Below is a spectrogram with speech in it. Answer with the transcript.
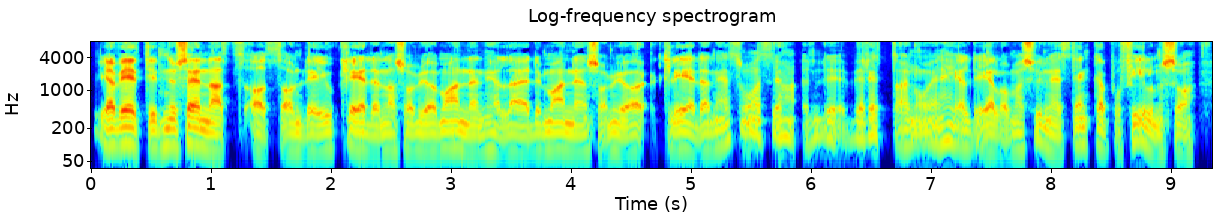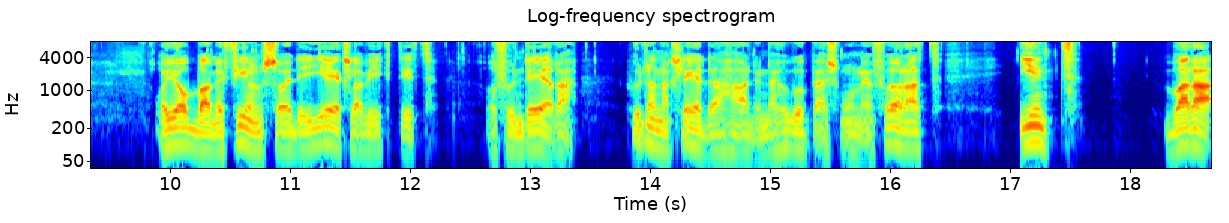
jag vet inte nu sen att, att om det är ju kläderna som gör mannen eller är det mannen som gör kläderna. Jag tror att det, det berättar nog en hel del om, i synnerhet tänker på film så, och jobbar med film så är det jäkla viktigt att fundera hurdana kläder har den där huvudpersonen för att inte bara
